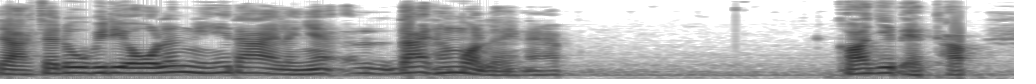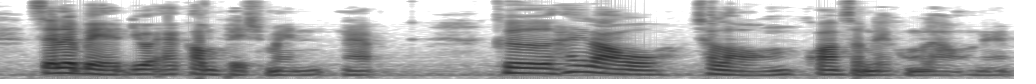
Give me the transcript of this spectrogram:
อยากจะดูวิดีโอเรื่องนี้ให้ได้อะไรเงี้ยได้ทั้งหมดเลยนะครับ ข้อ 21 ครับ celebrate your accomplishment นะครับคือให้เราฉลองความสำเร็จของเรานะ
